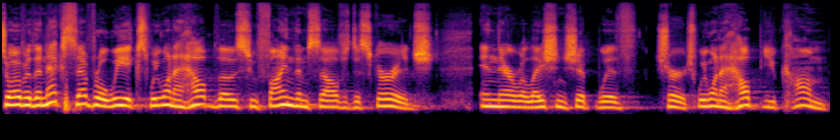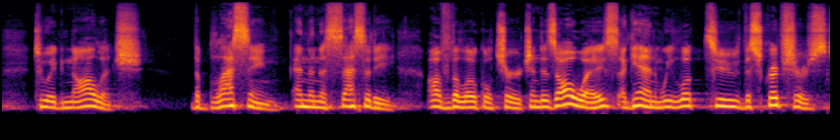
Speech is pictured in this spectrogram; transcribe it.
So, over the next several weeks, we want to help those who find themselves discouraged in their relationship with church. We want to help you come to acknowledge the blessing and the necessity of the local church. And as always, again, we look to the scriptures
